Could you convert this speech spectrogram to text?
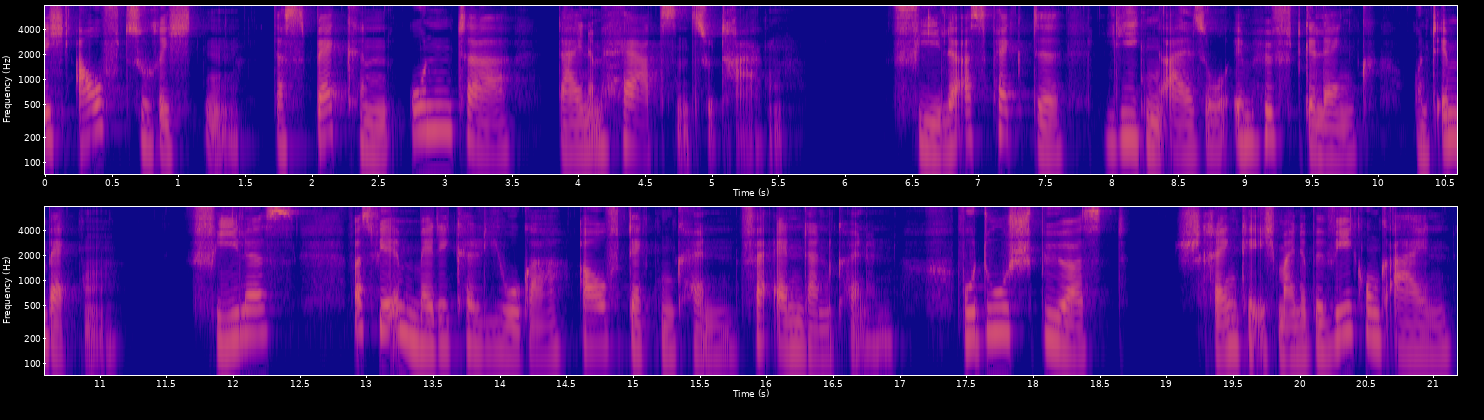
dich aufzurichten, das Becken unter deinem Herzen zu tragen. Viele Aspekte liegen also im Hüftgelenk und im Becken. Vieles was wir im Medical Yoga aufdecken können, verändern können, wo du spürst, schränke ich meine Bewegung ein,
